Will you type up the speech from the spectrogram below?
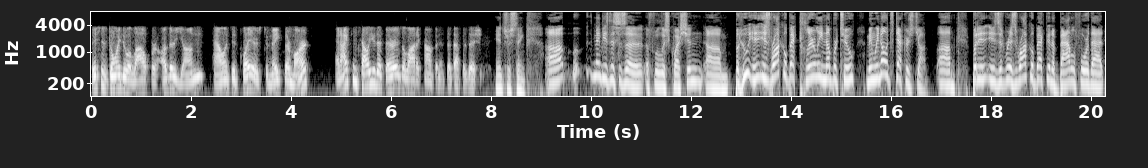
this is going to allow for other young, talented players to make their mark and I can tell you that there is a lot of confidence at that position. Interesting. Uh, maybe this is a, a foolish question, um, but who is Rocco Becht clearly number two? I mean, we know it's Dekkers' job. Um, but is is Rocco Becht in a battle for that?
